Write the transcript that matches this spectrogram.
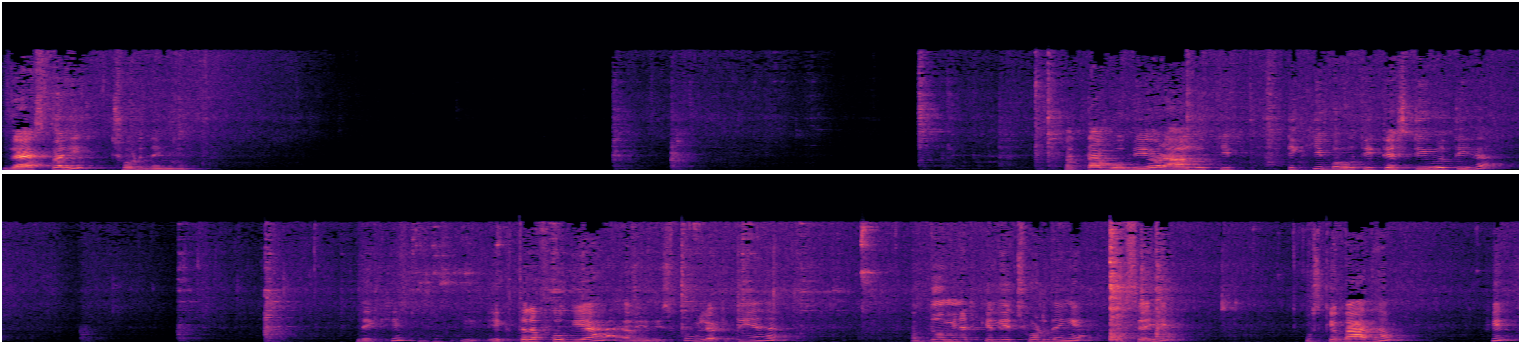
गैस पर ही छोड़ देंगे। पत्ता गोभी और आलू की टिक्की बहुत ही टेस्टी होती है। देखिए, एक तरफ़ हो गया है, अभी इसको उलट दिए हैं। अब दो मिनट के लिए छोड़ देंगे, ऐसे ही। उसके बाद हम फिर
